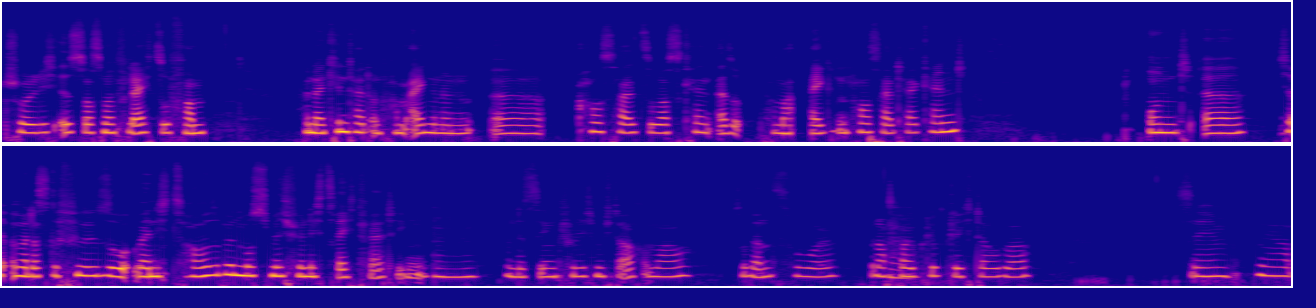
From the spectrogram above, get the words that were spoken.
schuldig ist, was man vielleicht so vom, von der Kindheit und vom eigenen äh, Haushalt sowas kennt, also vom eigenen Haushalt her kennt. Und äh, ich habe immer das Gefühl, so, wenn ich zu Hause bin, muss ich mich für nichts rechtfertigen. Mhm. Und deswegen fühle ich mich da auch immer so ganz wohl. Ich bin auch Ja. voll glücklich darüber. Same. Ja.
